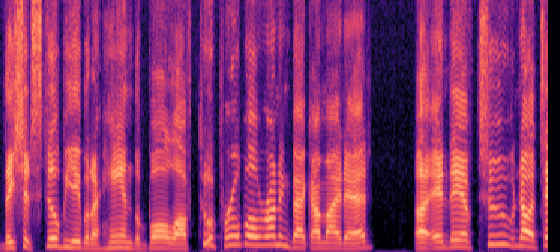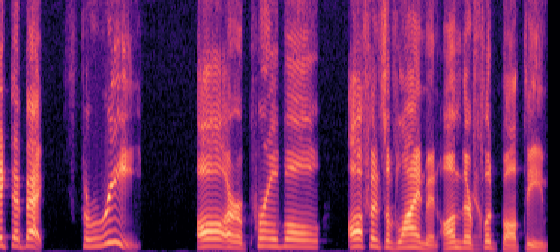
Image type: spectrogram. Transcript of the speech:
they should still be able to hand the ball off to a Pro Bowl running back. I might add, uh, and they have two. No, take that back. Three all are Pro Bowl offensive linemen on their yep. football team,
